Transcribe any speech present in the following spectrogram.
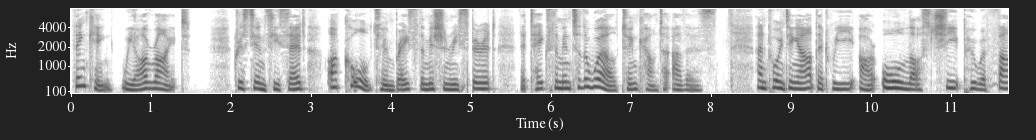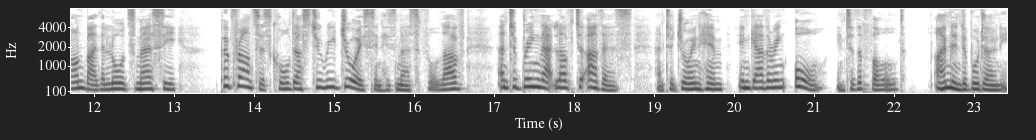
thinking we are right. Christians, he said, are called to embrace the missionary spirit that takes them into the world to encounter others. And pointing out that we are all lost sheep who were found by the Lord's mercy, Pope Francis called us to rejoice in his merciful love and to bring that love to others and to join him in gathering all into the fold. I'm Linda Bordoni.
